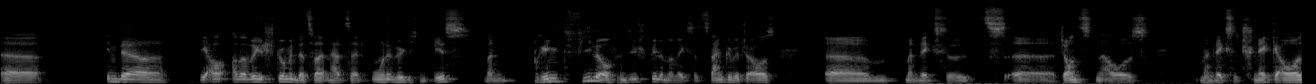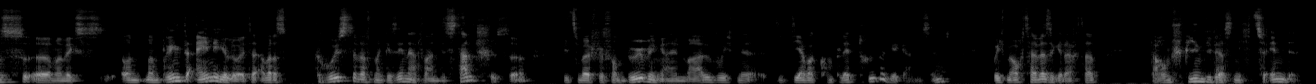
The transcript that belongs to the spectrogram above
okay. äh, in der die auch, aber wirklich Sturm in der zweiten Halbzeit ohne wirklich einen Biss. Man bringt viele Offensivspiele, man wechselt Stankovic aus, ähm, man wechselt äh, Johnston aus, man wechselt Schneck aus, äh, man wechselt und man bringt einige Leute, aber das Größte, was man gesehen hat, waren Distanzschüsse, wie zum Beispiel von Böwing einmal, wo ich mir, die, die aber komplett drüber gegangen sind, wo ich mir auch teilweise gedacht habe, warum spielen die das nicht zu Ende?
